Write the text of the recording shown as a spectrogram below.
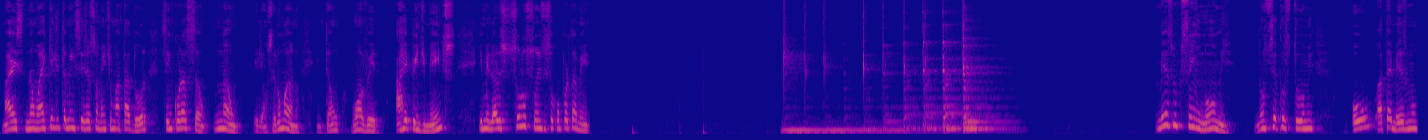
Mas não é que ele também seja somente um matador sem coração. Não, ele é um ser humano. Então vão haver arrependimentos e melhores soluções de seu comportamento. Mesmo que sem um nome, não se acostume ou até mesmo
